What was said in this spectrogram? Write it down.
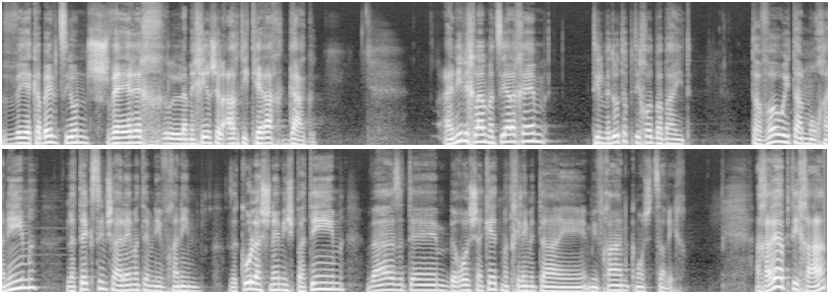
ויקבל ציון שווה ערך למחיר של ארטי קרח גג. אני בכלל מציע לכם, תלמדו את הפתיחות בבית. תבואו איתן מוכנים לטקסטים שעליהם אתם נבחנים. זה כולה שני משפטים, ואז אתם בראש שקט מתחילים את המבחן כמו שצריך. אחרי הפתיחה,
